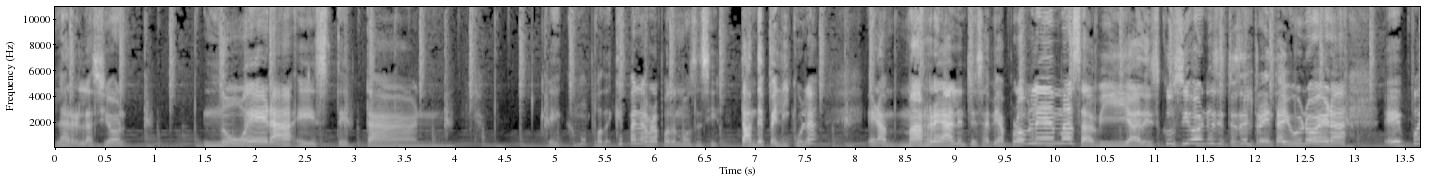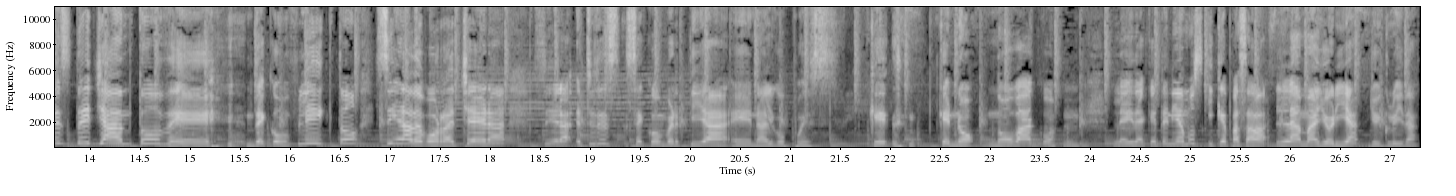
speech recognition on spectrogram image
la relación no era este tan eh, ¿cómo ¿qué palabra podemos decir? Tan de película, era más real, entonces había problemas, había discusiones, entonces el 31 era eh, pues de llanto, de, de conflicto, si era de borrachera, si era, entonces se convertía en algo pues que, que no, no va con la idea que teníamos y que pasaba la mayoría, yo incluida,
